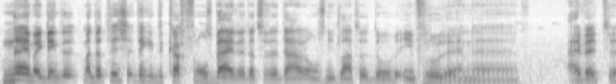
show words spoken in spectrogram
Nee, maar, ik denk dat, maar dat is denk ik de kracht van ons beiden. Dat we daar ons niet laten door beïnvloeden. En, uh, hij weet uh,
